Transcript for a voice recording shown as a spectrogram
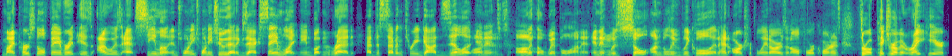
my personal favorite is I was at SEMA in 2022. That exact same Lightning, but in red, had the 7.3 Godzilla What in it with a Whipple on it, and it hmm. was so unbelievably cool. It had R888Rs in all four corners. Throw a picture of it right here.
